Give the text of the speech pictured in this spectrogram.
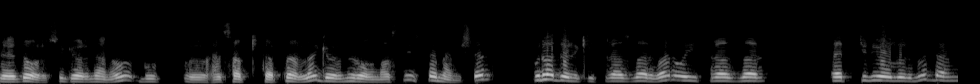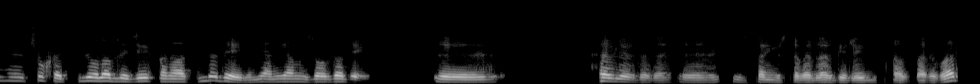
e, doğrusu görünen o bu e, hesap kitaplarla görünür olmasını istememişler. Buna dönük itirazlar var. O itirazlar etkili olur mu? Ben e, çok etkili olabileceği kanaatinde değilim. Yani yalnız orada değil. E, Evlerde de e, Kürdistan Yurtseverler Birliği'nin itirazları var.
